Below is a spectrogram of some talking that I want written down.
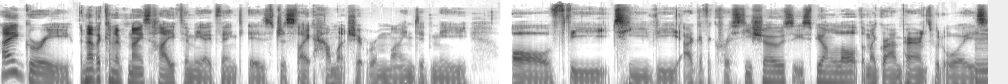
I agree. Another kind of nice high for me, I think, is just like how much it reminded me of the TV Agatha Christie shows that used to be on a lot that my grandparents would always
